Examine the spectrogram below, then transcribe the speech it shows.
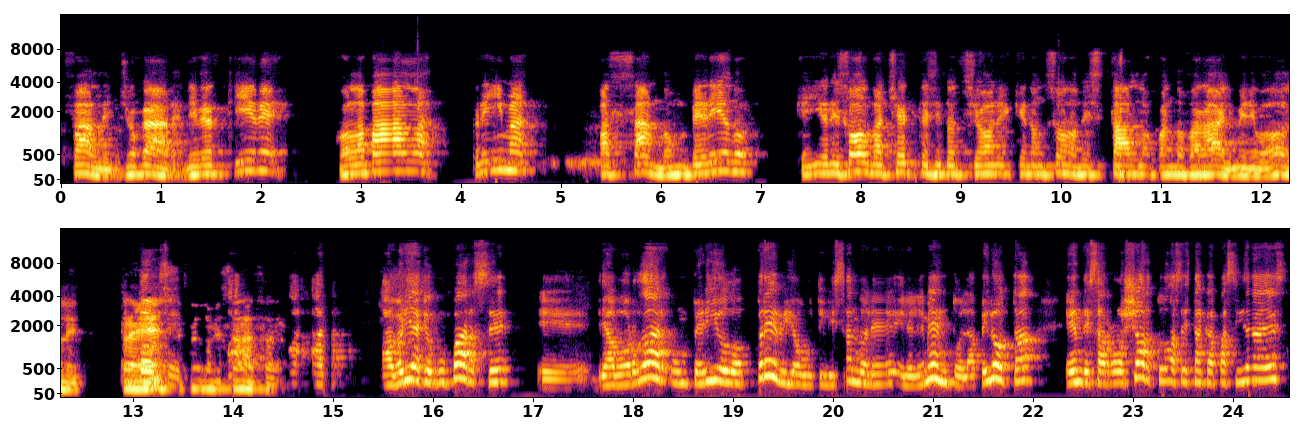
farli giocare, divertire con la palla prima passando un periodo che gli risolva certe situazioni che non sono di stallo quando farà il mini volley 3S, Entonces, quello che sarà, habría que ocuparse eh, de abordar un periodo previo utilizando el, el elemento, la pelota, en desarrollar todas estas capacidades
